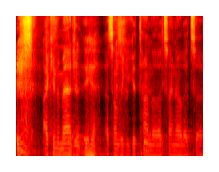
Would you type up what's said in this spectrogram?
I can imagine. yeah. That sounds like a good time though. That's I know that's uh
